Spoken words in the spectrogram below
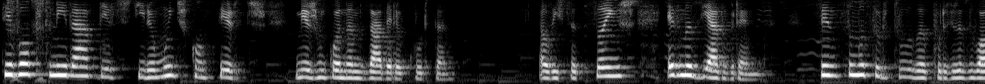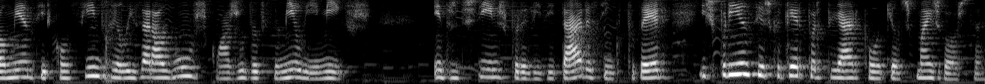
teve a oportunidade de assistir a muitos concertos, mesmo quando a mesada era curta. A lista de sonhos é demasiado grande. Sente-se uma sortuda por gradualmente ir conseguindo realizar alguns com a ajuda de família e amigos entre destinos para visitar assim que puder e experiências que quer partilhar com aqueles que mais gosta.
